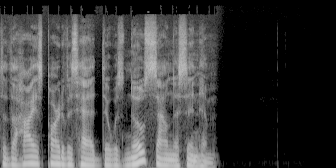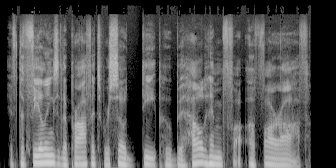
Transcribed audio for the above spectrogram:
to the highest part of his head there was no soundness in him. If the feelings of the prophets were so deep who beheld him afar off,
